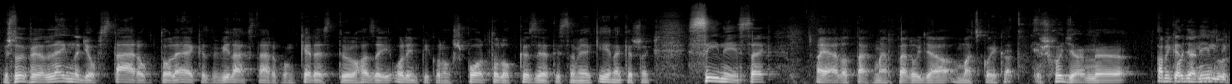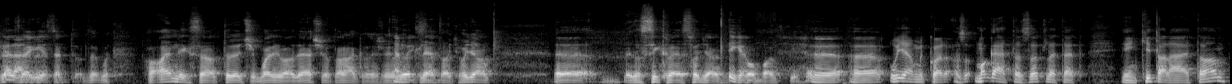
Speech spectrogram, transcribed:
és hogy a legnagyobb sztároktól elkezdve világsztárokon keresztül, hazai olimpikonok, sportolók, közéleti személyek, énekesek, színészek ajánlották már fel ugye a mackóikat. És hogyan, Amiket hogyan indult ez az egész? Ha emlékszel a Törőcsik Marival az első találkozás, hogy ötlet, vagy hogyan ez a szikra, ez hogyan Igen. robbant ki? Ugye, amikor az, magát az ötletet én kitaláltam,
